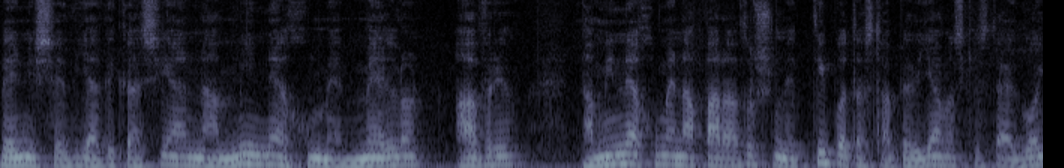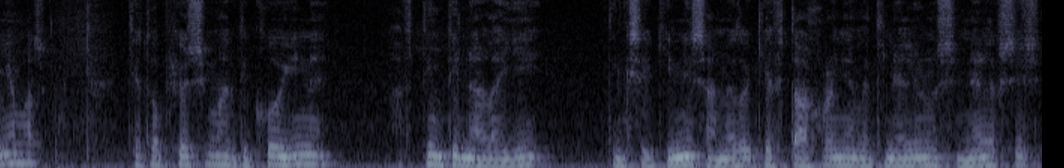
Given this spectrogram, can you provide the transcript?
μπαίνει σε διαδικασία να μην έχουμε μέλλον αύριο, να μην έχουμε να παραδώσουμε τίποτα στα παιδιά μας και στα εγγόνια μας και το πιο σημαντικό είναι αυτή την αλλαγή Την ξεκινήσαμε εδώ και 7 χρόνια με την Ελλήνων Συνέλευσης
